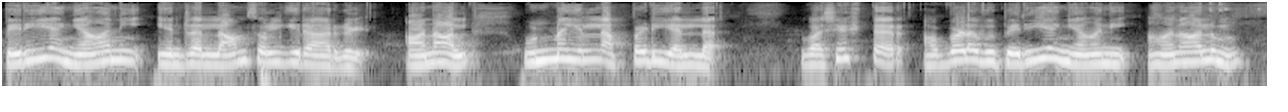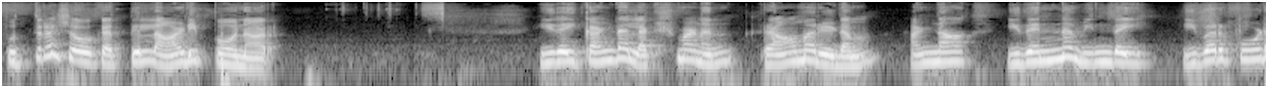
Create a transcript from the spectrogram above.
பெரிய ஞானி என்றெல்லாம் சொல்கிறார்கள். ஆனால் உண்மையில் அப்படி அல்ல. வசிஷ்டர் அவ்வளவு பெரிய ஞானி ஆனாலும் புத்திரசோகத்தில் ஆடிப்போனார். இதை கண்ட லக்ஷ்மணன் ராமரிடம் அண்ணா இதென்ன விந்தை? இவர் கூட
